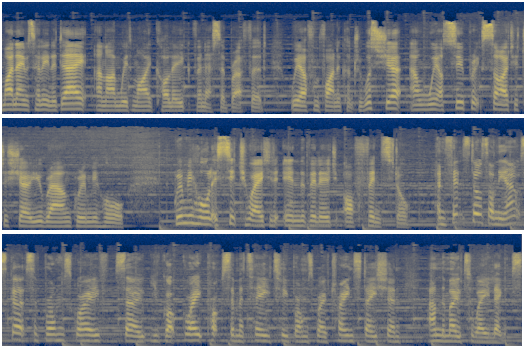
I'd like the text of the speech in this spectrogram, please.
My name is Halina Day and I'm with my colleague Vanessa Bradford. We are from Fine Country Worcestershire and we are super excited to show you around Grimley Hall. Grimley Hall is situated in the village of Finstall. And Finstall's on the outskirts of Bromsgrove, so you've got great proximity to Bromsgrove train station and the motorway links.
